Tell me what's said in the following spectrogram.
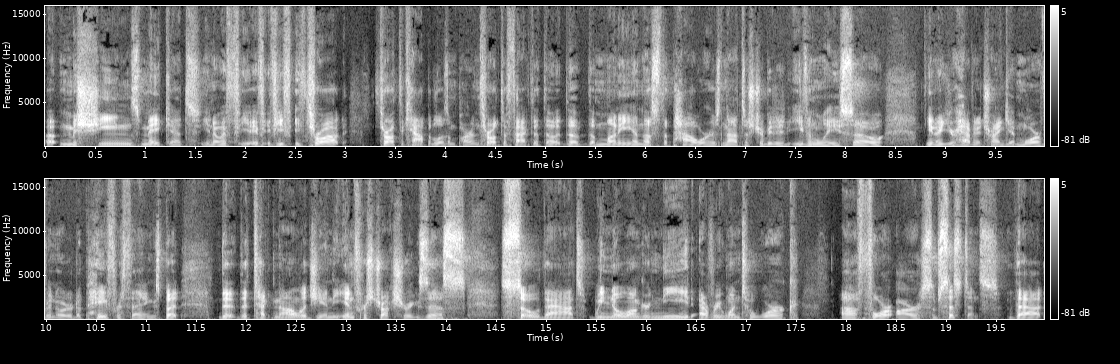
uh, machines make it. You know, if if, if you throw out throw out the capitalism part and throw out the fact that the, the, the money and thus the power is not distributed evenly. So, you know, you're having to try and get more of it in order to pay for things. But the, the technology and the infrastructure exists so that we no longer need everyone to work uh, for our subsistence. That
